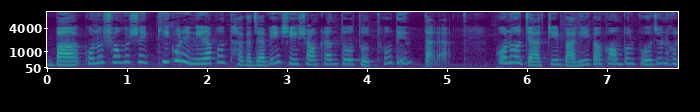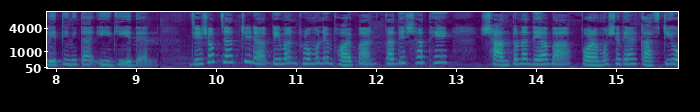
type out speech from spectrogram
বা কোনো সমস্যায় কি করে নিরাপদ থাকা যাবে সেই সংক্রান্ত তথ্য দেন তারা। কোনো যাত্রীর বালির বা কম্বল প্রয়োজন হলে তিনি তা এগিয়ে দেন। যেসব যাত্রীরা বিমান ভ্রমণে ভয় পান, তাদের সাথে সান্ত্বনা দেয়া বা পরামর্শ দেওয়ার কাজটিও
